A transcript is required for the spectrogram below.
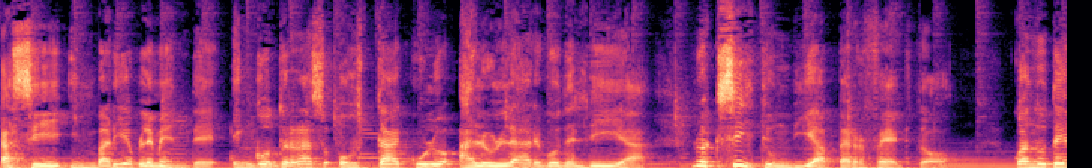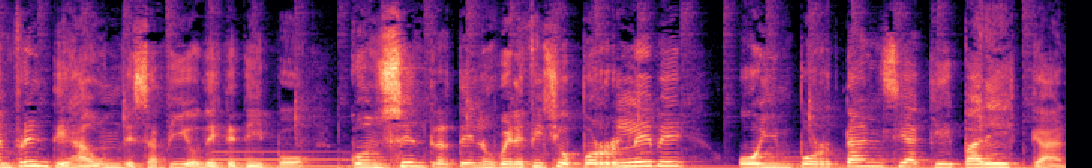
Así, invariablemente, encontrarás obstáculos a lo largo del día. No existe un día perfecto. Cuando te enfrentes a un desafío de este tipo, concéntrate en los beneficios por leve o importancia que parezcan.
